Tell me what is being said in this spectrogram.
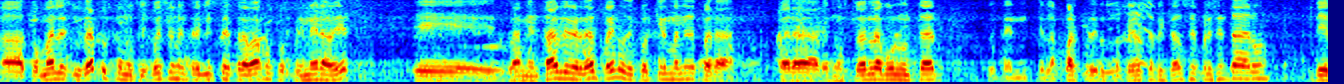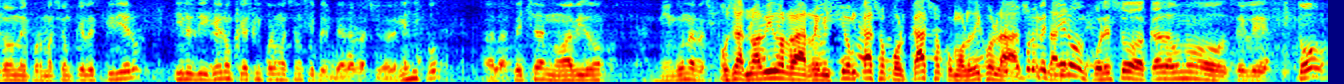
a tomarles sus datos como si fuese una entrevista de trabajo por primera vez. Eh, lamentable, ¿verdad? Bueno, de cualquier manera para, para demostrar la voluntad de, de la parte de los compañeros afectados se presentaron, dieron la información que les pidieron y les dijeron que esa información se iba a enviar a la Ciudad de México. A la fecha no ha habido ninguna respuesta. O sea, no ha habido la revisión caso por caso, como lo dijo la eso prometieron, por eso a cada uno se les citó,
